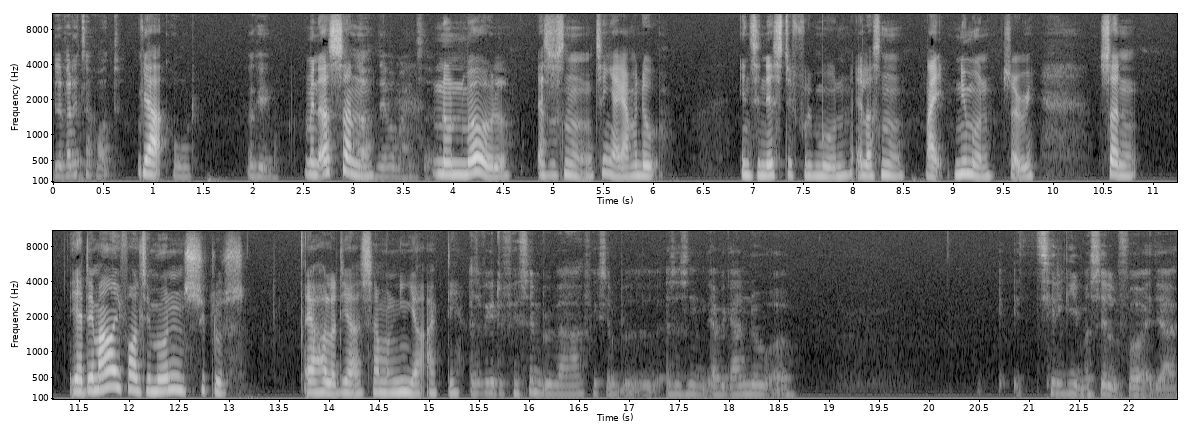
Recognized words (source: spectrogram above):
Eller var det tarot-kort? ja, Okay. men også sådan, Nå, mind. Så. nogle mål, altså sådan ting, jeg gerne vil nå indtil næste fuldmåne, eller sådan, nej, nymåne, sorry. Sådan, ja, det er meget i forhold til månens cyklus, jeg holder de her ceremonier-agtige. Altså, hvad kan det for eksempel være? For eksempel, altså sådan, jeg vil gerne nå at tilgive mig selv for, at jeg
